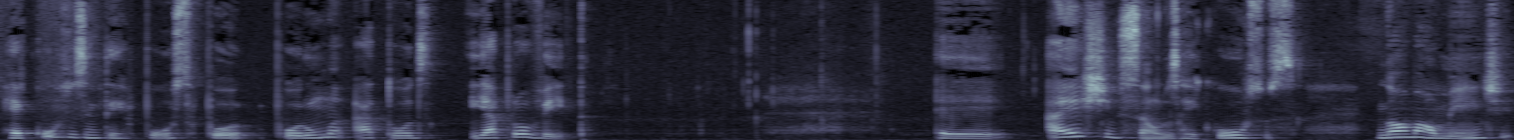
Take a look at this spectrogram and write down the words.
recursos interpostos por, por uma a todos e aproveita. É, a extinção dos recursos normalmente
